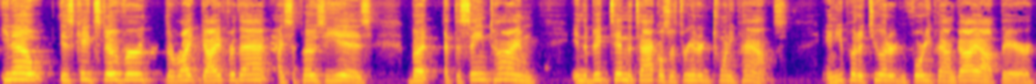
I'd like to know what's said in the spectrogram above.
you know, is Cade Stover the right guy for that? I suppose he is. But at the same time, in the Big Ten, the tackles are 320 pounds and you put a 240 pound guy out there,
